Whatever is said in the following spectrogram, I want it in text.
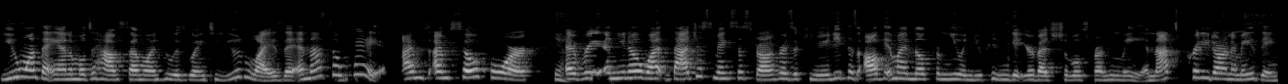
you want the animal to have someone who is going to utilize it and that's okay i'm i'm so for yeah. every and you know what that just makes us stronger as a community because i'll get my milk from you and you can get your vegetables from me and that's pretty darn amazing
